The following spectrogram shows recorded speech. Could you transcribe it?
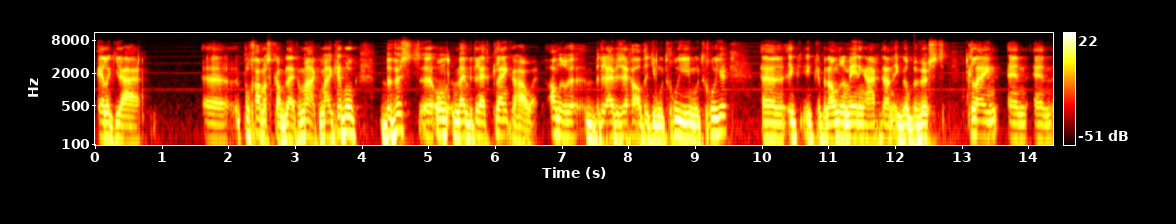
elk jaar uh, programma's kan blijven maken. Maar ik heb ook bewust uh, mijn bedrijf klein gehouden. Andere bedrijven zeggen altijd je moet groeien, je moet groeien. ik, ik heb een andere mening aangedaan. Ik wil bewust klein en, en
